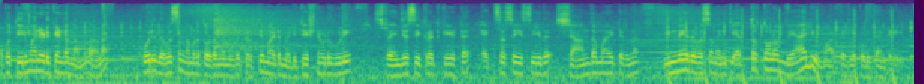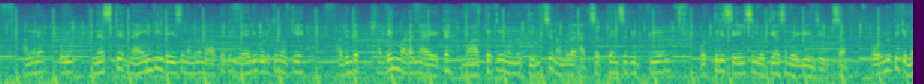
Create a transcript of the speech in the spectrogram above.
അപ്പോൾ തീരുമാനം എടുക്കേണ്ടത് നമ്മളാണ്. ഒരു ദിവസം നമ്മൾ തുടങ്ങുന്നത് കൃത്യമായിട്ട് മെഡിറ്റേഷനോടുകൂടി സ്ട്രേഞ്ചർ സീക്രട്ട് കേട്ട് എക്സസൈസ് ചെയ്ത് ശാന്തമായിട്ടിരുന്ന് ഇന്നേ ദിവസം എനിക്ക് എത്രത്തോളം വാല്യൂ മാർക്കറ്റിൽ കൊടുക്കാൻ കഴിയും? അങ്ങനെ ഒരു നെക്സ്റ്റ് നയന്റി ഡേയ്സ് നമ്മൾ മാർക്കറ്റിൽ വാല്യൂ കൊടുത്ത് നോക്കിയേ അതിന്റെ പതിന്മടങ്ങായിട്ട് മാർക്കറ്റിൽ നിന്ന് തിരിച്ച് നമ്മൾ അക്സെപ്റ്റൻസ് കിട്ടുകയും ഒത്തിരി സെയിൽസിൽ വ്യത്യാസം വരികയും ചെയ്യും. സം ഓർമ്മിപ്പിക്കുന്നു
